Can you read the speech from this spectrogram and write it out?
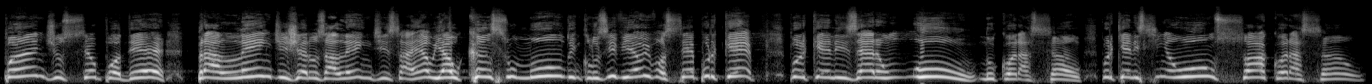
expande o seu poder para além de Jerusalém, de Israel, e alcança o mundo, inclusive eu e você. Por quê? Porque eles eram um no coração, porque eles tinham um só coração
